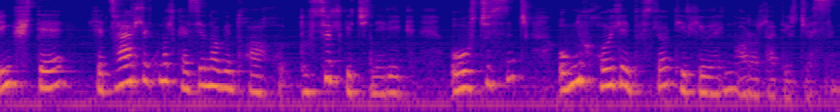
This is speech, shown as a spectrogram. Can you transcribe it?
Ингэхдээ хязгаарлагдмал казиногийн тухай төсөл гэж нэрийг өөрчилсөн ч өмнөх хуулийн төслөө тэр хэвээр нь оруулаад ирж байсан.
